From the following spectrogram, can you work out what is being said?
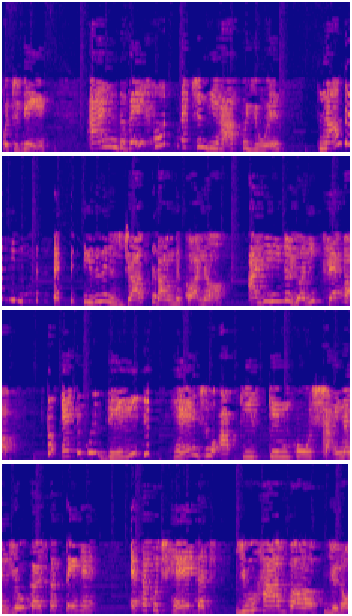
for today and the very first question we have for you is now that we know that season is just around the corner and you need to really prep up तो ऐसे कोई डेली टिप्स है जो आपकी स्किन को शाइन एंड ग्लो कर सकते हैं? ऐसा कुछ है that you have you know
